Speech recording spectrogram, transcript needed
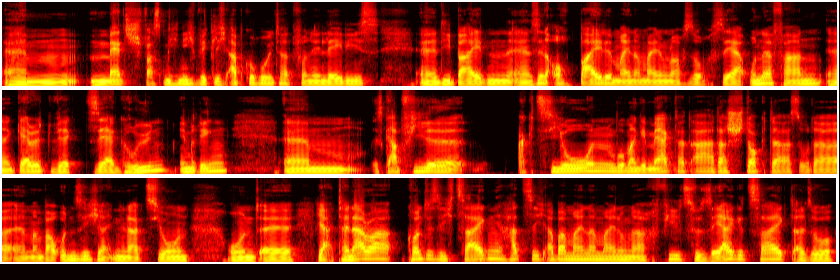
ähm, ein Match, was mich nicht wirklich abgeholt hat von den Ladies. Äh, die beiden äh, sind auch beide meiner Meinung nach so sehr unerfahren. Garrett wirkt sehr grün im Ring. Ähm, es gab viele Aktionen, wo man gemerkt hat, ah, da stockt das oder äh, man war unsicher in den Aktionen. Und äh, ja, Tainara konnte sich zeigen, hat sich aber meiner Meinung nach viel zu sehr gezeigt. Also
